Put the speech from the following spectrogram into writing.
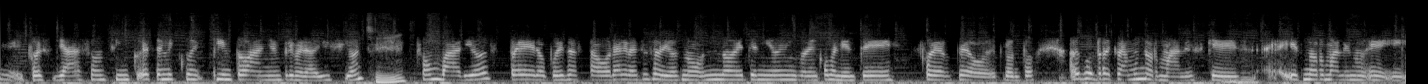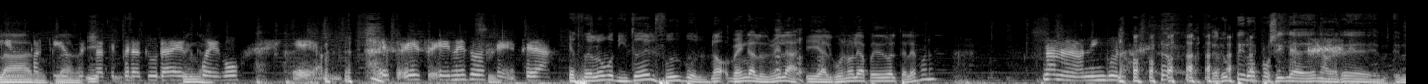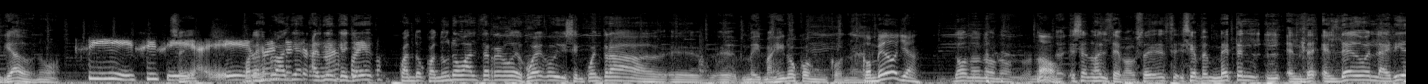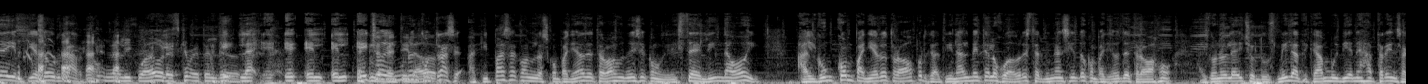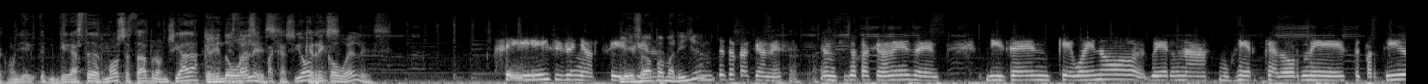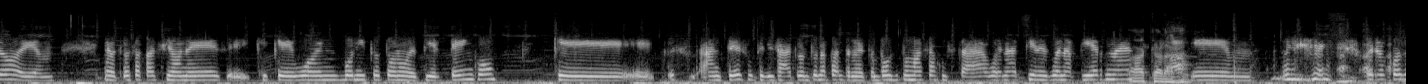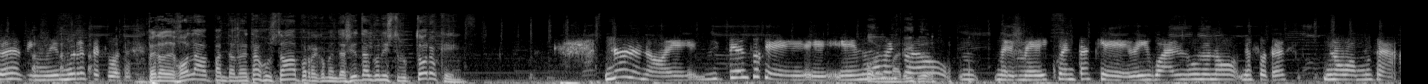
eh, pues ya son cinco, este es mi cu- quinto año en primera división. Sí. Son varios, pero pues hasta ahora, gracias a Dios, no, no he tenido ningún inconveniente fuerte o de pronto algunos reclamos normales, que es, es normal en, un- en- en Claro, un partido, claro. pues, Y- la temperatura del venga. juego, eh, es, es- en eso Sí. se, se da. Eso es lo bonito del fútbol. No, venga, Luzmila, ¿y alguno le ha pedido el teléfono? No, no, no, ninguno. Pero un piropo sí le deben haber eh, enviado, ¿no? Sí, sí, sí. Sí. eh, Por ejemplo, alguien, al alguien que llegue, cuando, cuando uno va al terreno de juego y se encuentra, eh, eh, me imagino, con... con, eh, ¿Con Bedoya? No, no, no, no, no, No. no, ese no es el tema. Usted es- siempre mete el, el de- el dedo en la herida y empieza a hurgar. ¿no? En la licuadora es que mete el dedo. la- eh, eh, el, el hecho el de uno encontrarse, aquí pasa con las compañeras de trabajo, uno dice, como viniste de linda hoy, algún compañero de trabajo, porque finalmente los jugadores terminan siendo compañeros de trabajo. Alguno le ha dicho, Luz Mila, te queda muy bien esa trenza, como lleg- llegaste de hermosa, estaba bronceada. Qué lindo hueles. vacaciones. Qué rico hueles. Sí, sí, señor. Sí, ¿Y eso sí, va en- pa' amarilla? En muchas ocasiones. En muchas ocasiones eh, dicen que bueno ver una mujer que adorne este partido. eh, en otras ocasiones, eh, que qué buen bonito tono de piel tengo. Que pues, antes utilizaba pronto una pantaloneta un poquito más ajustada, buena, tienes buena pierna. Ah, carajo. eh, pero cosas así muy, muy respetuosas. ¿Pero dejó la pantaloneta ajustada por recomendación de algún instructor o qué? No, no, no. eh, pienso que eh, en un momento dado mm, me, me di cuenta que igual uno no, nosotras no vamos a,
